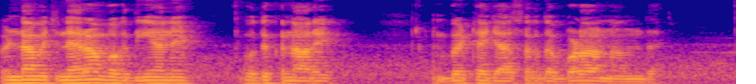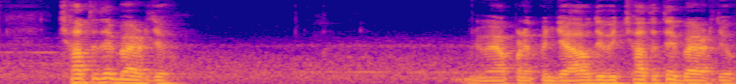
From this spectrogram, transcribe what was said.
ਪਿੰਡਾਂ ਵਿੱਚ ਨਹਿਰਾਂ ਵਗਦੀਆਂ ਨੇ, ਉਹਦੇ ਕਿਨਾਰੇ ਬੈਠਿਆ ਜਾ ਸਕਦਾ, ਬੜਾ ਆਨੰਦ ਹੈ। ਛੱਤ ਤੇ ਬੈਠ ਜਾਓ। ਜਿਵੇਂ ਆਪਣੇ ਪੰਜਾਬ ਦੇ ਵਿੱਚ ਛੱਤ ਤੇ ਬੈਠ ਜਾਓ।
